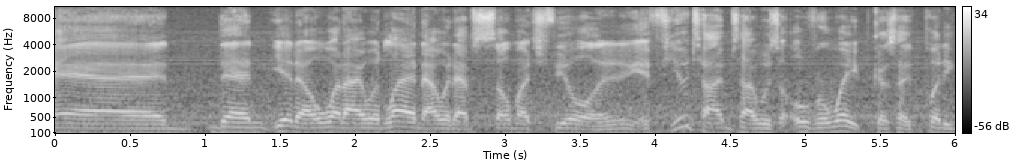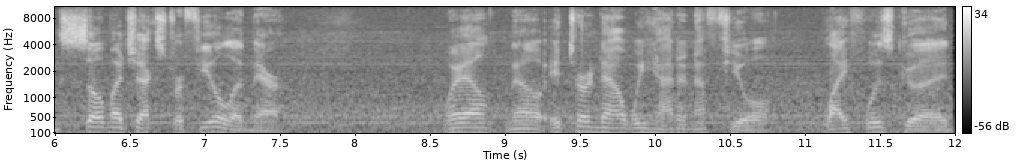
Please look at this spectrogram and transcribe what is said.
and then, you know, when I would land, I would have so much fuel. And a few times I was overweight because I was putting so much extra fuel in there. Well, no, it turned out we had enough fuel. Life was good.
